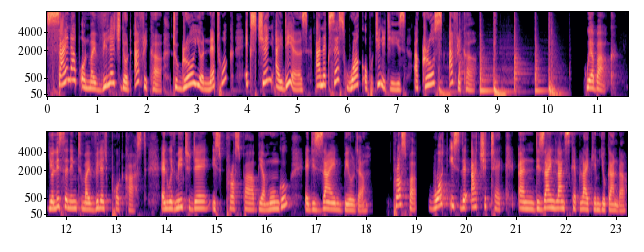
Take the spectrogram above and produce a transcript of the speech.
Sign up on myvillage.africa to grow your network, exchange ideas, and access work opportunities across Africa. We are back. You're listening to my village podcast, and with me today is Prosper Biamungu, a design builder. Prosper, what is the architect and design landscape like in Uganda?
